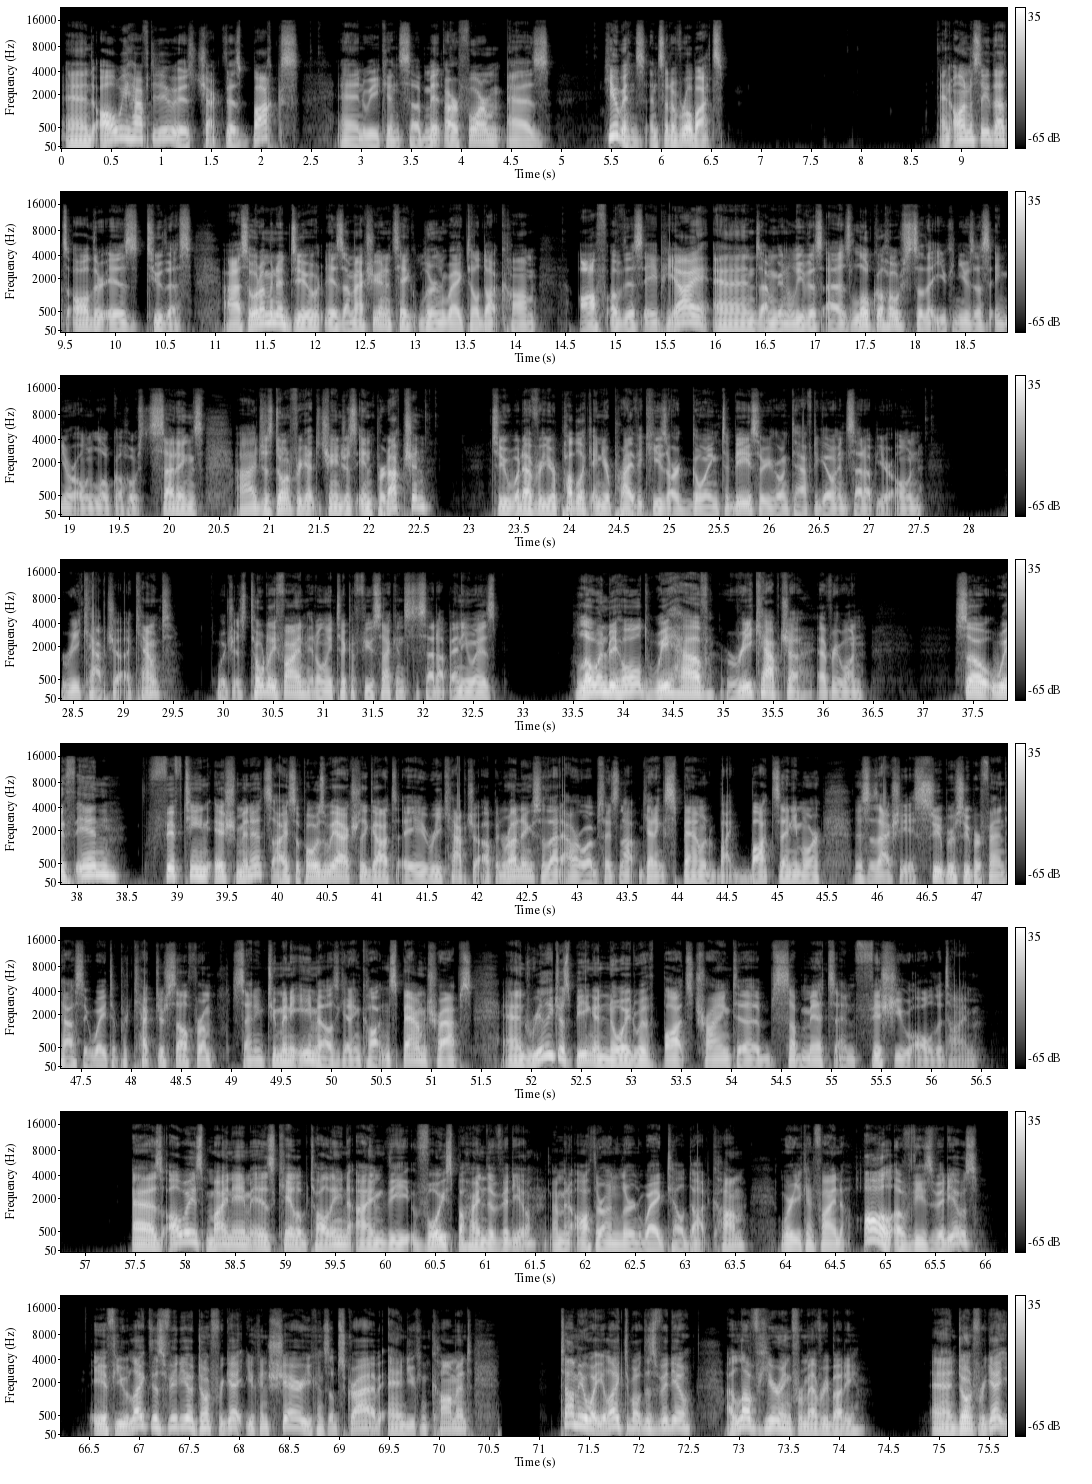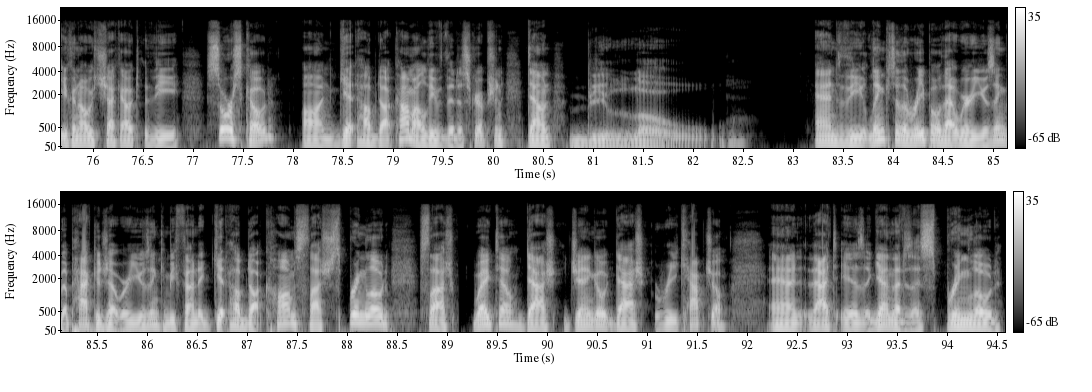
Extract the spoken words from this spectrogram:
And all we have to do is check this box and we can submit our form as humans instead of robots. And honestly, that's all there is to this. Uh, so what I'm going to do is I'm actually going to take learnwagtail.com off of this API and I'm going to leave this as localhost so that you can use this in your own localhost settings. Uh, just don't forget to change this in production to whatever your public and your private keys are going to be. So you're going to have to go and set up your own reCAPTCHA account, which is totally fine. It only took a few seconds to set up anyways. Lo and behold, we have reCAPTCHA, everyone. So within 15-ish minutes, I suppose we actually got a reCAPTCHA up and running so that our website's not getting spammed by bots anymore. This is actually a super, super fantastic way to protect yourself from sending too many emails, getting caught in spam traps, and really just being annoyed with bots trying to submit and phish you all the time. As always, my name is Kalob Taulien. I'm the voice behind the video. I'm an author on learnwagtail.com, where you can find all of these videos, if you like this video, don't forget you can share, you can subscribe, and you can comment. Tell me what you liked about this video. I love hearing from everybody. And don't forget, you can always check out the source code on github.com. I'll leave the description down below. And the link to the repo that we're using, the package that we're using, can be found at github.com slash springload slash wagtail dash django dash reCAPTCHA. And that is, again, that is a springload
